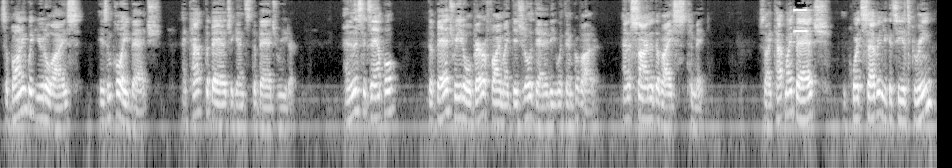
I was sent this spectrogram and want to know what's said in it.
So Barney would utilize his employee badge and tap the badge against the badge reader. And in this example, the badge reader will verify my digital identity within Imprivata and assign a device to me. So I tap my badge, port 7, you can see it's green.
